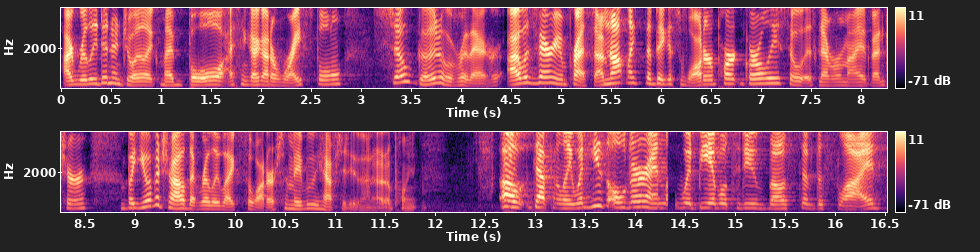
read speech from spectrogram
I really did enjoy like my bowl. I think I got a rice bowl. So good over there. I was very impressed. I'm not like the biggest water park girly, so it's never my adventure. But you have a child that really likes the water, so maybe we have to do that at a point. Oh, definitely. When he's older and would be able to do most of the slides,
